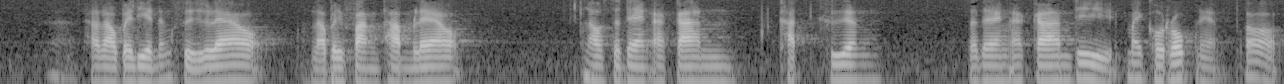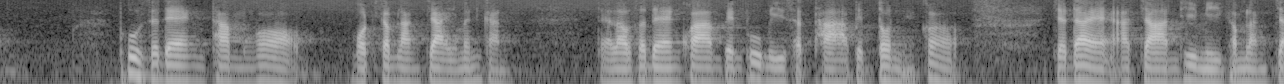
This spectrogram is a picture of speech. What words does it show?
ๆ ถ้าเราไปเรียนหนังสือแล้ว เราไปฟังธรรมแล้ว เราแสดงอาการขัดเคือง แสดงอาการที่ไม่เคารพเนี่ยก็ผู้แสดงธรรมก็หมดกำลังใจเหมือนกัน แต่เราแสดงความเป็นผู้มีศรัทธาเป็นต้นก็จะได้อาจารย์ที่มีกำลังใจ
